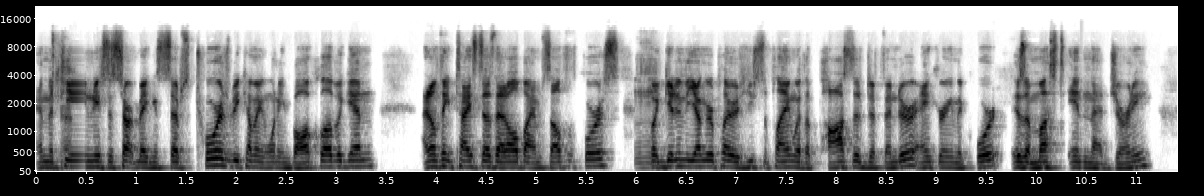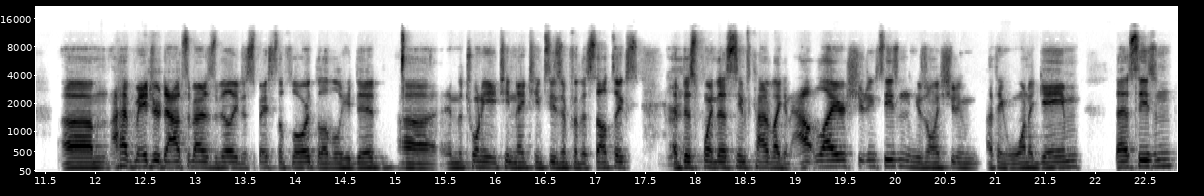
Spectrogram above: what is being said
and the team needs to start making steps towards becoming a winning ball club again. I don't think Theis does that all by himself, of course, mm-hmm. but getting the younger players used to playing with a positive defender anchoring the court is a must in that journey. Um, I have major doubts about his ability to space the floor at the level he did uh, in the 2018-19 season for the Celtics. Great. At this point, that seems kind of like an outlier shooting season. He was only shooting, I think, one a game that season.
